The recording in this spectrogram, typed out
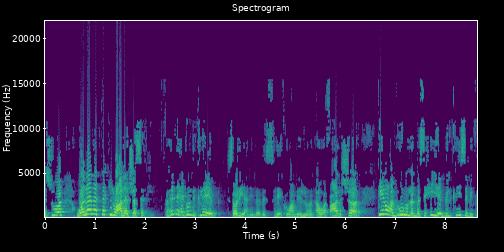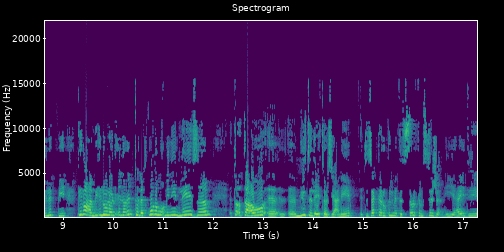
يسوع ولا نتكل على الجسد. فهن هدول الكلاب sorry يعني بس هيك هو عم بيقول لهم أو أفعال الشر كانوا عم بيقولوا للمسيحية بالكنيسة بفيليبي كانوا عم بيقولوا لهم إنه أنتم لتكونوا مؤمنين لازم تقطعوا mutilators يعني تذكروا كلمة ال circumcision هي هيدي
